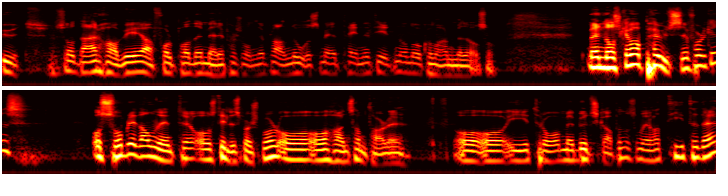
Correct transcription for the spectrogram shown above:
ut. Så der har vi iallfall på det mer personlige planet noe som er et tegn i tiden. Og nå kommer han med det også. Men nå skal vi ha pause, folkens. Og så blir det anledning til å stille spørsmål og, og ha en samtale. Og, og, i tråd med budskapen. Så må vi ha tid til det.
